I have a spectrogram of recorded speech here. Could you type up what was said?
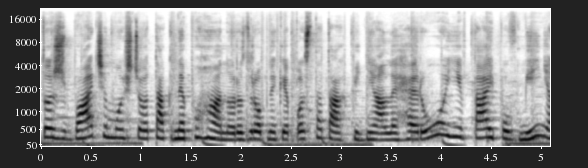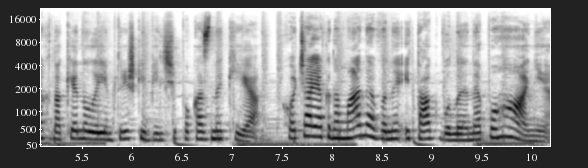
Тож бачимо, що так непогано розробники по статах підняли героїв та й по вміннях накинули їм трішки більші показники. Хоча, як на мене, вони і так були непогані.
